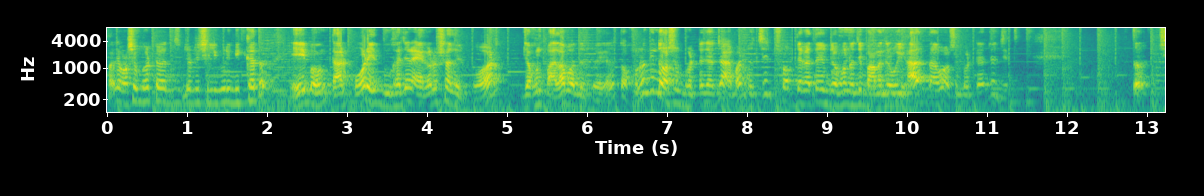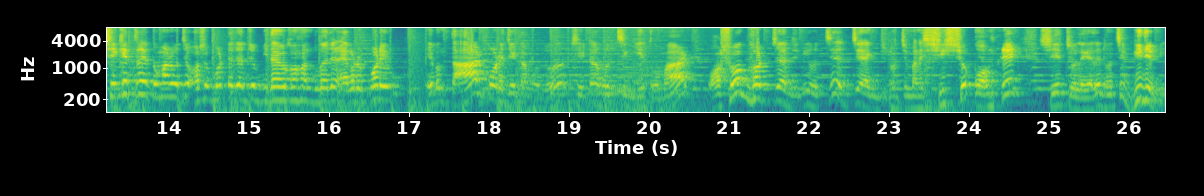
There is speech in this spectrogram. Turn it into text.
ফলে অশোক ভট্টাচার্য শিলিগুড়ি বিখ্যাত এবং তারপরে দু হাজার এগারো সালের পর যখন পালা বদল হয়ে গেল তখনও কিন্তু অশোক ভট্টাচার্য আবার হচ্ছে সব জায়গাতে যখন হচ্ছে বামেদের ওই হাল তাও অশোক ভট্টাচার্য যেত সেক্ষেত্রে তোমার হচ্ছে অশোক ভট্টাচার্য বিধায়ক হন দু হাজার এগারোর পরেও এবং তারপরে যেটা হলো সেটা হচ্ছে গিয়ে তোমার অশোক ভট্টাচার্য হচ্ছে হচ্ছে একজন হচ্ছে মানে শীর্ষ কমরেড সে চলে গেলেন হচ্ছে বিজেপি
